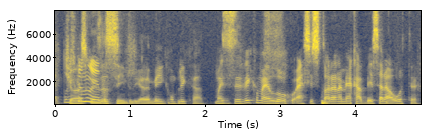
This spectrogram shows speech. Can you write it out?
É por Tinha isso que eu umas não coisas lembro. assim, tá ligado? É meio complicado. Mas você vê como é louco? Essa história na minha cabeça era outra.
